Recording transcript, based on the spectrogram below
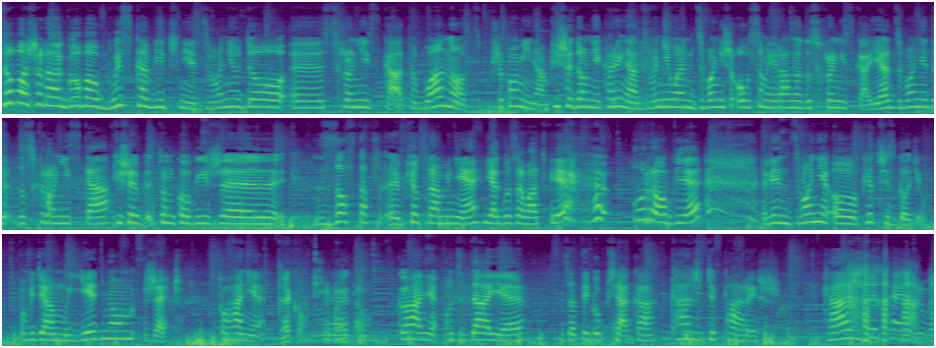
Tomasz reagował błyskawicznie, dzwonił do e, schroniska, to była noc, przypominam. Pisze do mnie, Karina, dzwoniłem, dzwonisz o 8 rano do schroniska. Ja dzwonię do, do schroniska, piszę Tomkowi, że zostaw e, Piotra mnie, ja go załatwię, urobię. Więc dzwonię o. Piotr się zgodził. Powiedziałam mu jedną rzecz. Kochanie, Jaką? Czy nie pamiętam? kochanie, oddaję za tego psiaka każdy Paryż. Każde perły.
